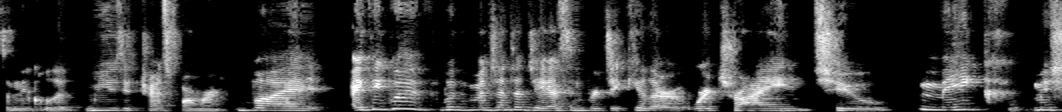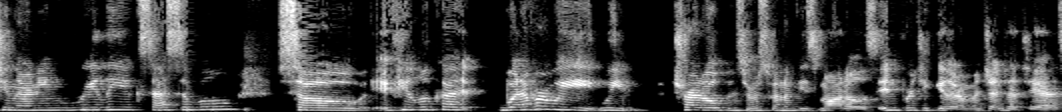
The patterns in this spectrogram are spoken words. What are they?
something called a music transformer. But I think with, with Magenta JS in particular, we're trying to make machine learning really accessible. So if you look at whenever we, we try to open source one of these models, in particular Magenta JS,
